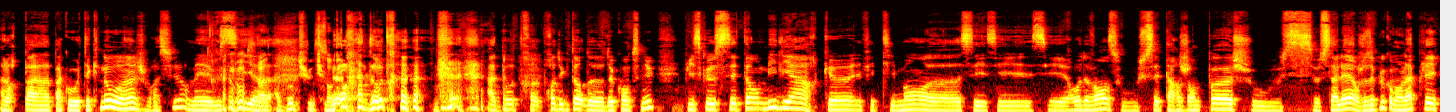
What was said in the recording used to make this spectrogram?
alors pas pas qu'aux techno, hein, je vous rassure, mais aussi à, d'autres youtubeurs, à d'autres à d'autres producteurs de, de, contenu, puisque c'est en milliards que effectivement euh, ces, ces, ces redevances ou cet argent de poche ou ce salaire, je sais plus comment l'appeler,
